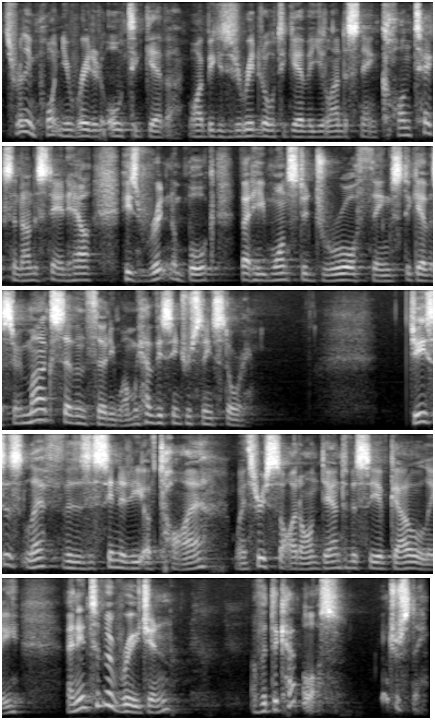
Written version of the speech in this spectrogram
it's really important you read it all together. Why? Because if you read it all together, you'll understand context and understand how he's written a book that he wants to draw things together. So in Mark 7:31, we have this interesting story. Jesus left the vicinity of Tyre, went through Sidon, down to the Sea of Galilee, and into the region of the Decapolis. Interesting.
